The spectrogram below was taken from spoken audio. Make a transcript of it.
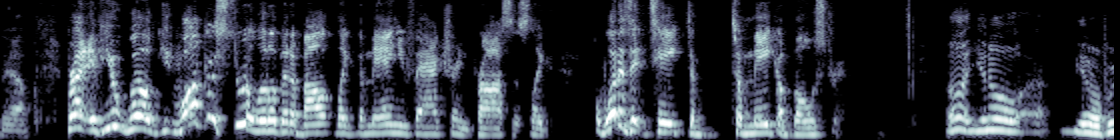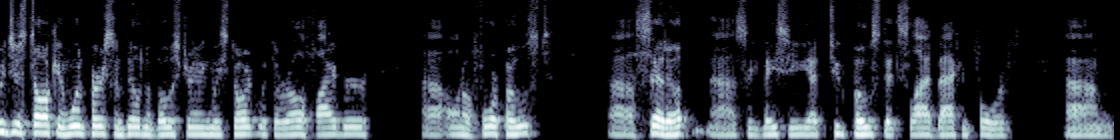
Yeah. Brett, if you will walk us through a little bit about like the manufacturing process. Like what does it take to to make a bowstring? Uh, you know, uh, you know, if we're just talking one person building a bowstring, we start with the raw fiber uh, on a four post uh, setup. Uh, so you basically got two posts that slide back and forth. Um,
